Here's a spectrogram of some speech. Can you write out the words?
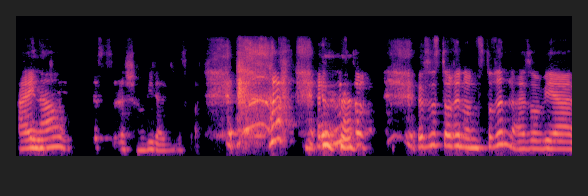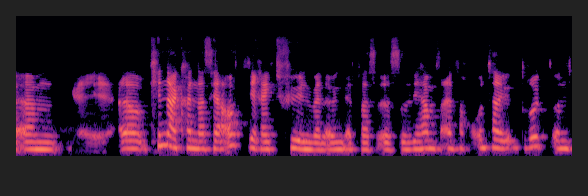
eigentlich genau ist äh, schon wieder dieses Wort. es, ist doch, es, ist doch, in uns drin. Also wir ähm, äh, Kinder können das ja auch direkt fühlen, wenn irgendetwas ist. Und wir haben es einfach unterdrückt und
